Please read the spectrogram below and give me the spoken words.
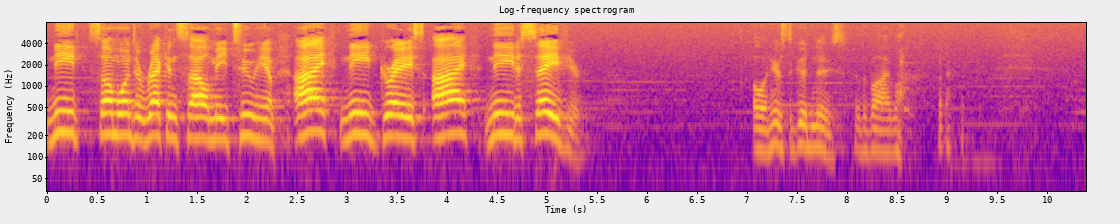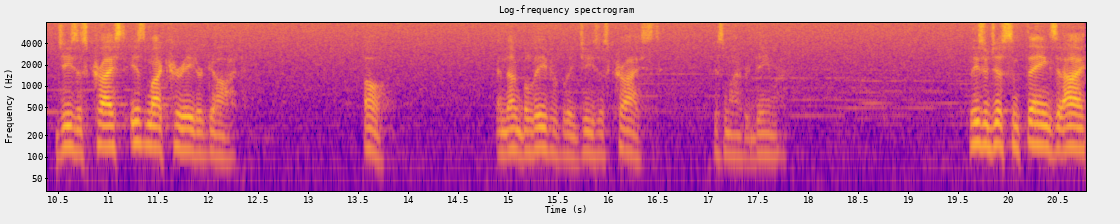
need someone to reconcile me to Him. I need grace. I need a Savior. Oh, and here's the good news of the Bible Jesus Christ is my Creator God. Oh, and unbelievably, Jesus Christ is my Redeemer. These are just some things that I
